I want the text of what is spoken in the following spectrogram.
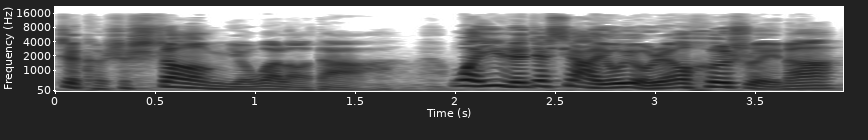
这可是上游啊，老大，万一人家下游有人要喝水呢？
